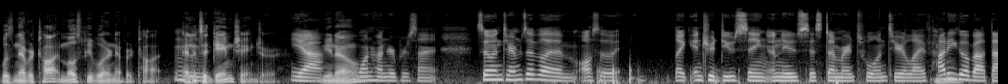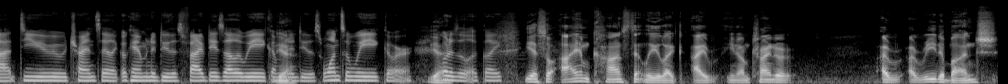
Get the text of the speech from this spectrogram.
was never taught. And most people are never taught, and it's a game changer. Mm-hmm. Yeah. you know. One hundred percent. So in terms of um also like introducing a new system or tool into your life, how do you go about that? Do you try and say like, okay, I'm going to do this five days out of the week. I'm Yeah. going to do this once a week, or Yeah. what does it look like? Yeah, so I am constantly like I you know I'm trying to I, I read a bunch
